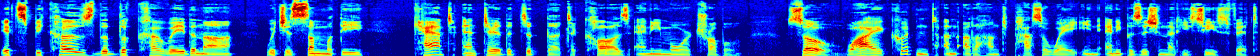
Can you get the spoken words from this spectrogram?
It's because the dukkha vedana which is sammuti, can't enter the citta to cause any more trouble. So, why couldn't an arahant pass away in any position that he sees fit,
